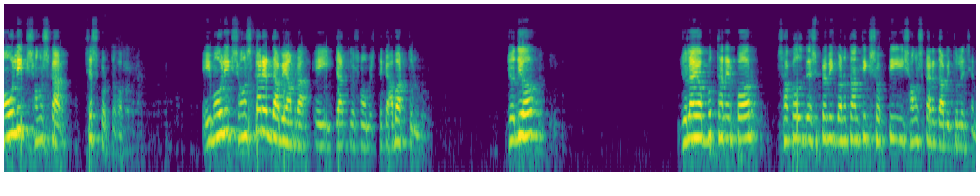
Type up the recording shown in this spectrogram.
মৌলিক সংস্কার শেষ করতে হবে। এই মৌলিক সংস্কারের দাবি আমরা এই জাতীয় সমাবেশ থেকে আবার তুলব। যদিও জুলাই অভ্যুত্থানের পর সকল দেশপ্রেমিক গণতান্ত্রিক শক্তি এই সংস্কারের দাবি তুলেছেন।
